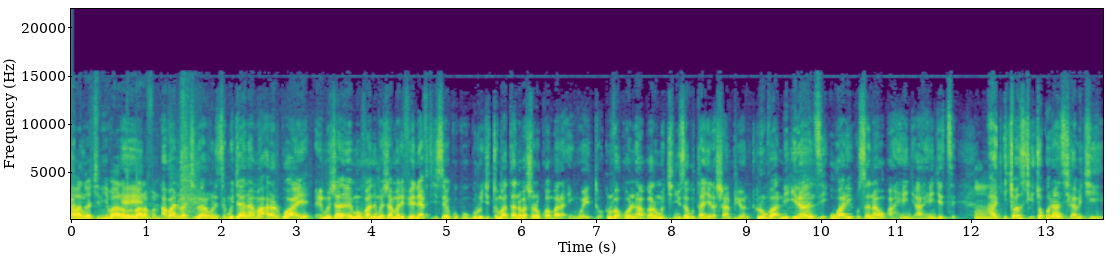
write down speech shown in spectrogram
abandi bakinnyi Eh, baravunitse. abandi bakinnyi baravunitse. Mujyanama ararwaye eh, eh, muvandimwe jean marie vianney afite igisebe ku kuguru gituma atanabasha no kwambara inkweto. Urumva ko ntabwo ari umukinnyi uza gutangira shampiyona. Urumva ni iranzi uhari usa naho ahenge- ahengetse. Mm. Ikibazo cyo kuri iranzi kikaba ikihe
